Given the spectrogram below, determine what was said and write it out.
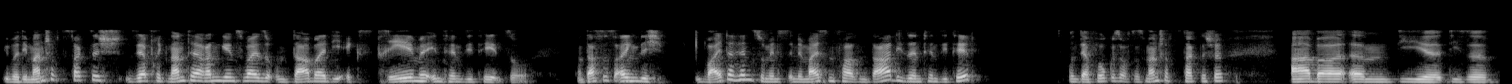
über die mannschaftstaktisch sehr prägnante Herangehensweise und dabei die extreme Intensität so. Und das ist eigentlich weiterhin, zumindest in den meisten Phasen da, diese Intensität und der Fokus auf das Mannschaftstaktische, aber ähm, die, diese,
